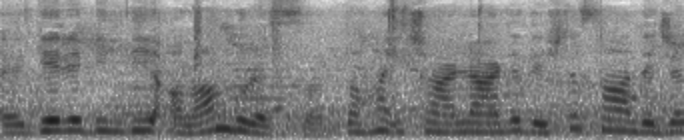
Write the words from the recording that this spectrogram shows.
e, gelebildiği alan burası. Daha içerilerde de işte sadece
